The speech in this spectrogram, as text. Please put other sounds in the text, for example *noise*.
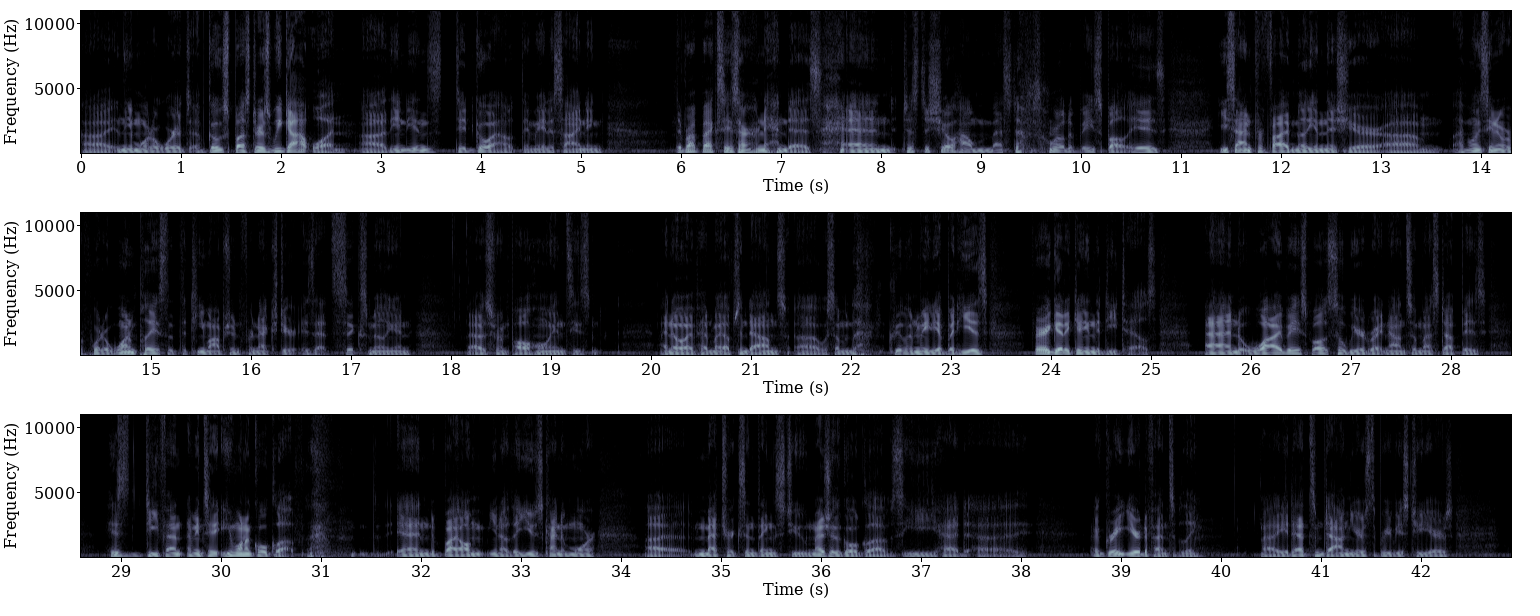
Uh, in the immortal words of Ghostbusters, we got one. Uh, the Indians did go out, they made a signing. They brought back Cesar *laughs* Hernandez, and just to show how messed up *laughs* the world of baseball is, he signed for five million this year. Um, I've only seen it reported one place that the team option for next year is at six million. That was from Paul Hoynes. He's I know I've had my ups and downs uh, with some of the *laughs* Cleveland media, but he is very good at getting the details. And why baseball is so weird right now and so messed up is his defense. I mean, he won a Gold Glove, *laughs* and by all you know, they use kind of more uh, metrics and things to measure the Gold Gloves. He had uh, a great year defensively. Uh, he'd had some down years the previous two years,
